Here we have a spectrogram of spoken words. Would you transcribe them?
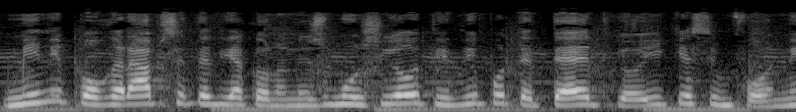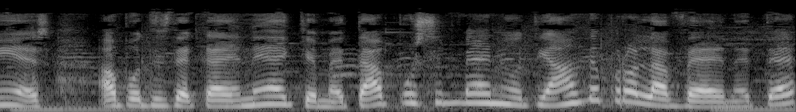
μην υπογράψετε διακανονισμούς ή οτιδήποτε τέτοιο ή και συμφωνίες από τις 19 και μετά, που σημαίνει ότι αν δεν προλαβαίνετε,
